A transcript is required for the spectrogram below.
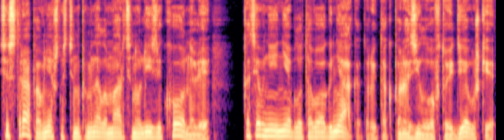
Сестра по внешности напоминала Мартину Лизи Коннелли, хотя в ней не было того огня, который так поразил его в той девушке,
